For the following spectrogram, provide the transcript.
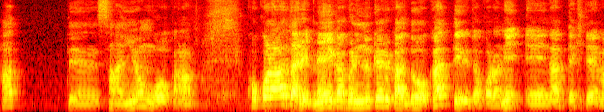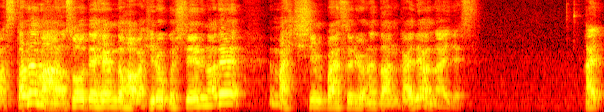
88 88.345かな。ここら辺り明確に抜けるかどうかっていうところに、え、なってきています。ただまあ、あの想定変動幅は広くしているので、まあ、心配するような段階ではないです。はい。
